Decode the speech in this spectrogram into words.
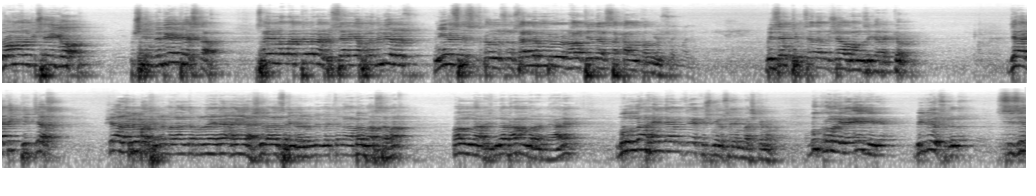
doğal bir şey yok. Şimdi diyor ki esnaf, Sayın Mehmet Demirel biz senin yapını biliyoruz. Niye sessiz kalıyorsun? Sen de bu rantiyeden sakallı kalıyorsun. Bizim kimseden bir şey almamıza gerek yok. Geldik gideceğiz. Şöyle bir bakıyorum herhalde burada yine en yaşlı ben sayılırım. Bir Metin abi varsa var. Onun haricinde ben varım yani. Bunlar hendemize yakışmıyor Sayın Başkanım. Bu konuyla ilgili biliyorsunuz sizin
